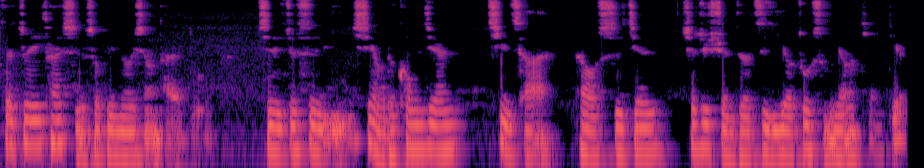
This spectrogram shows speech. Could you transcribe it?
在最一开始的时候，并没有想太多。其实就是以现有的空间、器材还有时间，先去选择自己要做什么样的甜点，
